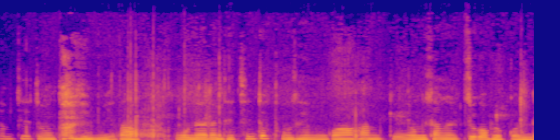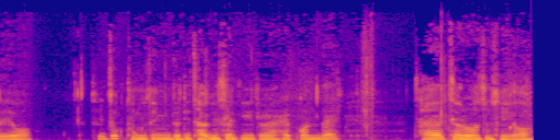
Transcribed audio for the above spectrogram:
참치종밥입니다. 오늘은 제 친척 동생과 함께 영상을 찍어 볼 건데요. 친척 동생들이 자기소개를 할 건데 잘 들어주세요.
